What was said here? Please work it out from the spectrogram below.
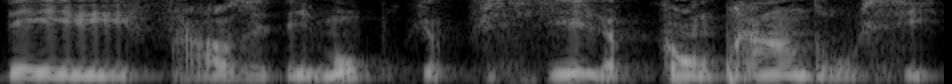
des phrases et des mots pour que vous puissiez le comprendre aussi.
